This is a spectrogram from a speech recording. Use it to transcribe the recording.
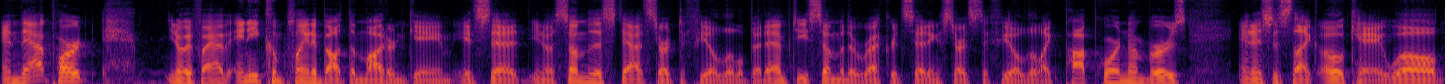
And that part, you know, if I have any complaint about the modern game, it's that, you know, some of the stats start to feel a little bit empty. Some of the record setting starts to feel like popcorn numbers. And it's just like, okay, well,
